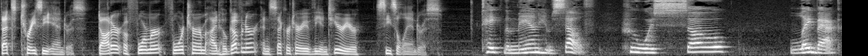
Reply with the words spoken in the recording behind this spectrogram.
That's Tracy Andrus, daughter of former four term Idaho governor and Secretary of the Interior, Cecil Andrus. Take the man himself, who was so laid back,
